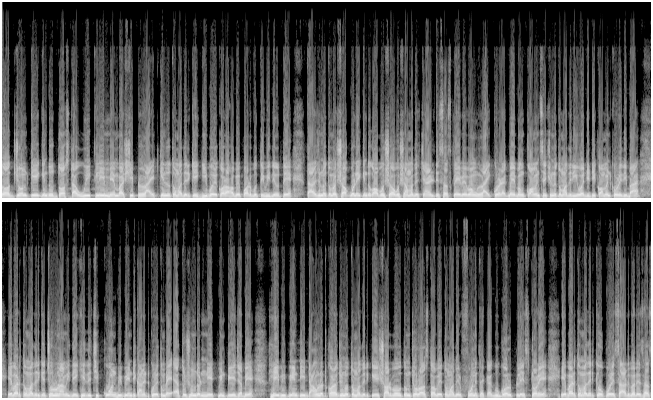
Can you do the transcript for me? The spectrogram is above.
দশজনকে কিন্তু দশটা উইকলি মেম্বারশিপ লাইট কিন্তু তোমাদেরকে গিভওয়ে করা হবে পরবর্তী ভিডিওতে তার জন্য তোমরা সকলেই কিন্তু অবশ্যই অবশ্যই আমাদের চ্যানেলটি সাবস্ক্রাইব এবং লাইক করে রাখবে এবং কমেন্ট সেকশনে তোমাদের ইউআইডিটি কমেন্ট করে দিবা। এবার তোমাদেরকে চলুন, আমি দেখিয়ে দিচ্ছি কোন ভিপিএনটি কানেক্ট করে তোমরা এত সুন্দর নেট পিন পেয়ে যাবে। সেই ভিপিএনটি ডাউনলোড করার জন্য তোমাদেরকে সর্বপ্রথম চলে আসতে হবে তোমাদের ফোনে থাকা গুগল প্লে স্টোরে এবার তোমাদেরকে ওপরে সার্চ বারে সার্চ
